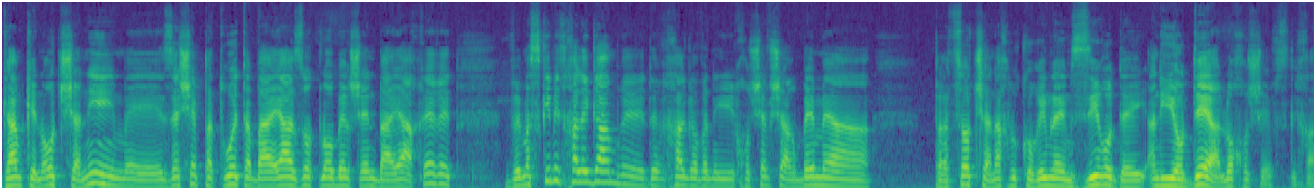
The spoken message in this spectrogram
גם כן עוד שנים. Uh, זה שפתרו את הבעיה הזאת לא אומר שאין בעיה אחרת, ומסכים איתך לגמרי. דרך אגב, אני חושב שהרבה מהפרצות שאנחנו קוראים להן זירו דיי, אני יודע, לא חושב, סליחה.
